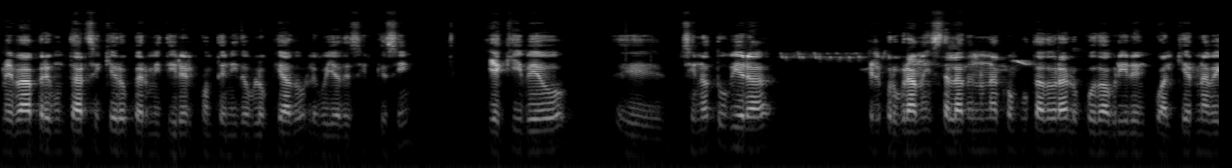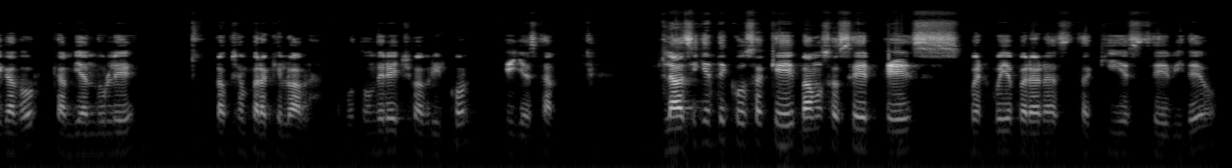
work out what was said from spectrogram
Me va a preguntar si quiero permitir el contenido bloqueado, le voy a decir que sí y aquí veo eh, si no tuviera el programa instalado en una computadora lo puedo abrir en cualquier navegador cambiándole la opción para que lo abra. Botón derecho abrir con y ya está. La siguiente cosa que vamos a hacer es bueno voy a parar hasta aquí este video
